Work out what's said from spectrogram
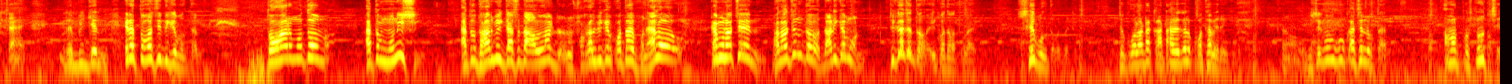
এটা এটা বিজ্ঞান এটা তহসিদিকে বলতে হবে। তহার মতো এত মনীষী এত ধার্মিক যার সাথে আল্লাহ সকাল বিকেল কথায় ফোন হ্যালো কেমন আছেন? ভালো আছেন তো? দাড়ি কেমন? ঠিক আছে তো? এই কথাবার্তা সে বলতে পারবে এটা। যে গলাটা কাটা হয়ে গেলে কথা বেরোয় কি কেন? অভিষেকবাবু খুব কাছের লোক তার। আমার প্রশ্ন হচ্ছে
